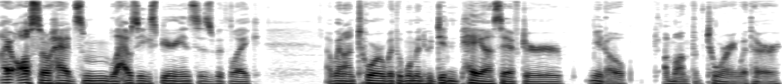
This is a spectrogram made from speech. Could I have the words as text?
I also had some lousy experiences with like, I went on tour with a woman who didn't pay us after, you know, a month of touring with her.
